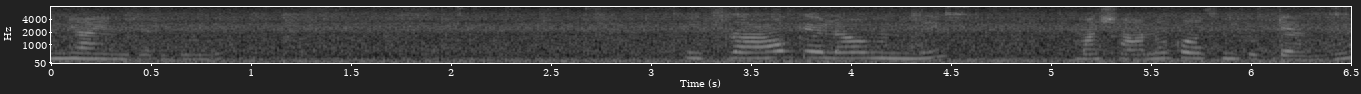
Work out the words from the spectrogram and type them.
అన్యాయం జరిగింది. ఈ ఫ్రాక్ ఎలా ఉంది? మా షాను కోసం కుట్టాను.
